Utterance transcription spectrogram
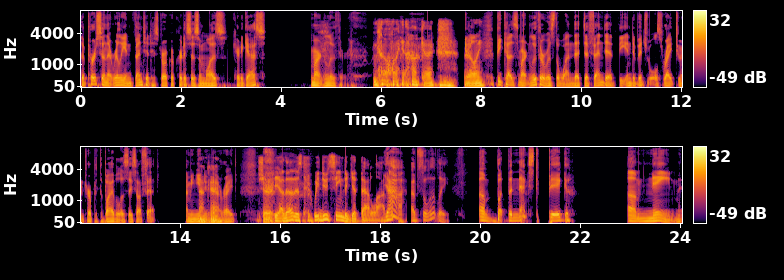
the person that really invented historical criticism was care to guess Martin Luther. No, yeah. Okay. Really? because Martin Luther was the one that defended the individual's right to interpret the Bible as they saw fit. I mean, you knew that, right? Sure. Yeah, that is, we do seem to get that a lot. Yeah, absolutely. Um, but the next big um, name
